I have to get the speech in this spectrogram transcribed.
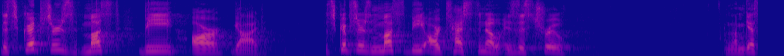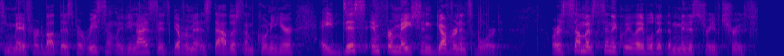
The scriptures must be our guide. The scriptures must be our test to know is this true? I'm guessing you may have heard about this, but recently the United States government established, and I'm quoting here, a disinformation governance board, or as some have cynically labeled it, the Ministry of Truth.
